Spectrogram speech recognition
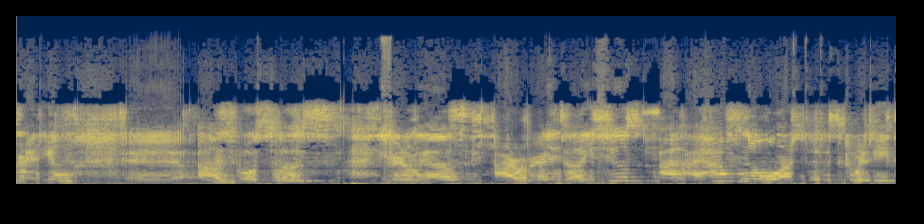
media, uh, and puzzles. Her meals are very delicious, and I have no words to describe it.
